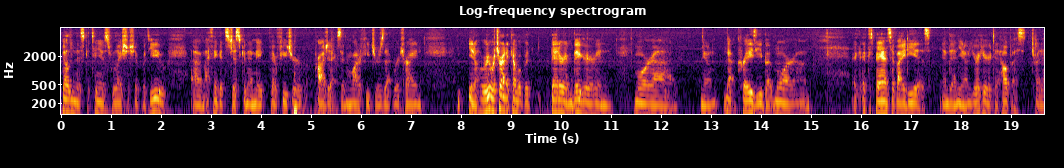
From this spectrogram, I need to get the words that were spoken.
building this continuous relationship with you um, I think it's just going to make their future projects and water features that we're trying, you know, we're, we're trying to come up with better and bigger and more, uh, you know, not crazy, but more um, e- expansive ideas. And then, you know, you're here to help us try to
